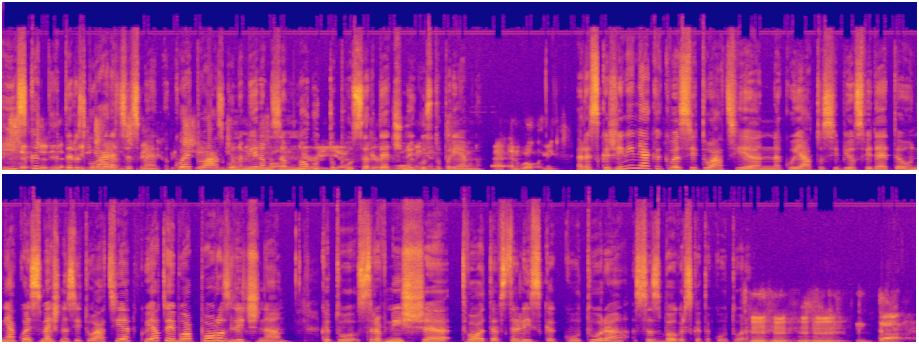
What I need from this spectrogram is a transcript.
и искат да разговарят с мен, което аз го намирам за много uh, топлосърдечно и гостоприемно. Uh, Разкажи ни някаква ситуация, на която си бил свидетел, някоя смешна ситуация, която е била по-различна, като сравниш твоята австралийска култура с българската култура. Да.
